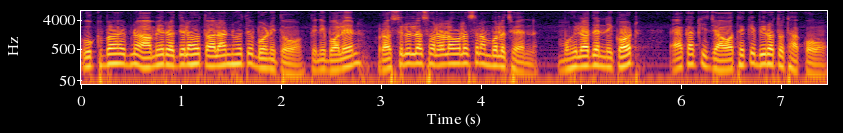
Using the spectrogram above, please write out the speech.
উকবাহ ইবনু আমির রদিল্লাহ তাল্লাহ্ন হতে বর্ণিত। তিনি বলেন রসুল্লাহ সাল্লাহ সাল্লাম বলেছেন, মহিলাদের নিকট একাকী যাওয়া থেকে বিরত থাকো।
